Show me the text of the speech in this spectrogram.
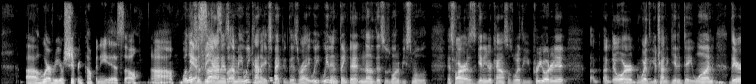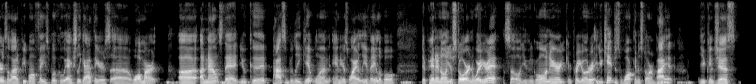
uh, whoever your shipping company is. So uh, well, let's yeah, just be sucks, honest. I mean, we kind of expected this, right? We we didn't think that none of this was going to be smooth as far as getting your consoles, whether you pre-ordered it or whether you're trying to get it day one. There's a lot of people on Facebook who actually got theirs. Uh, Walmart uh, announced that you could possibly get one, and it's widely available depending on your store and where you're at. So you can go on there, you can pre-order it, and you can't just walk in the store and buy it. You can just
